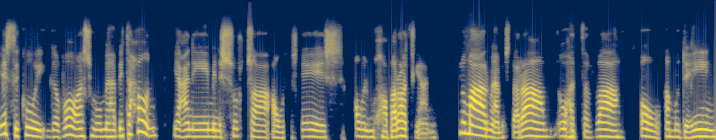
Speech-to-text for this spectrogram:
יש סיכוי גבוה שהוא מהביטחון يعني من الشرطة أو الجيش أو المخابرات يعني כלומר מהמשטרה או הצבא או המודיעין.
